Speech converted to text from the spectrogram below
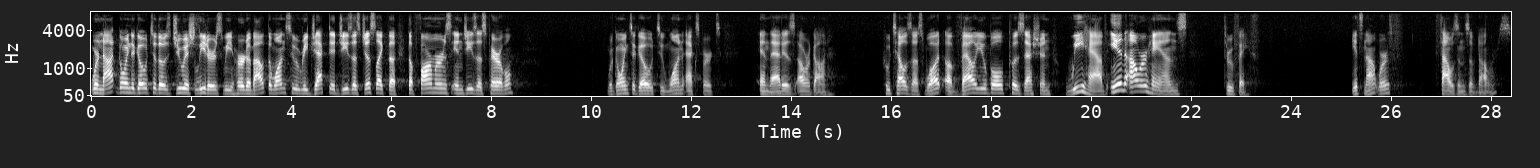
We're not going to go to those Jewish leaders we heard about, the ones who rejected Jesus, just like the, the farmers in Jesus' parable. We're going to go to one expert, and that is our God, who tells us what a valuable possession we have in our hands through faith. It's not worth thousands of dollars.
